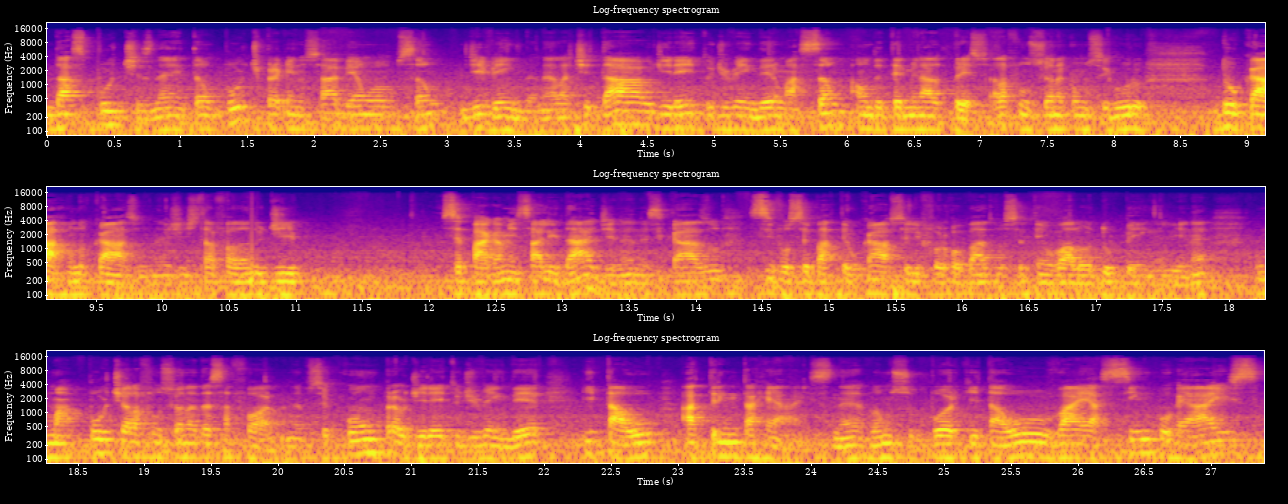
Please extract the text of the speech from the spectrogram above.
das puts, né? Então, put, para quem não sabe, é uma opção de venda, né? Ela te dá o direito de vender uma ação a um determinado preço. Ela funciona como seguro do carro, no caso. Né? A gente está falando de você paga a mensalidade, né? nesse caso, se você bater o carro, se ele for roubado, você tem o valor do bem ali, né? Uma put, ela funciona dessa forma, né? Você compra o direito de vender Itaú a 30 reais, né? Vamos supor que Itaú vai a 5 reais,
